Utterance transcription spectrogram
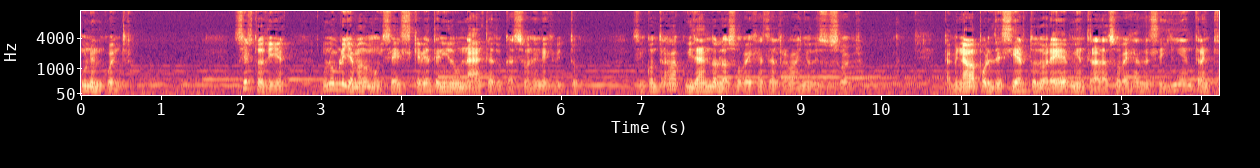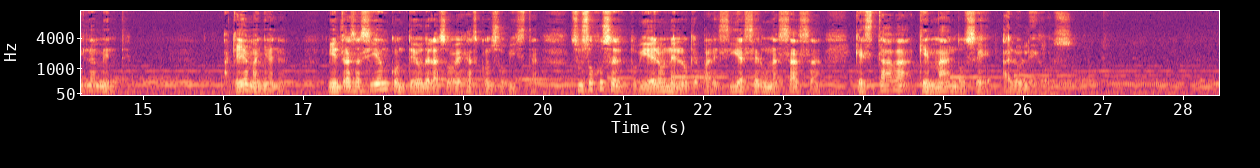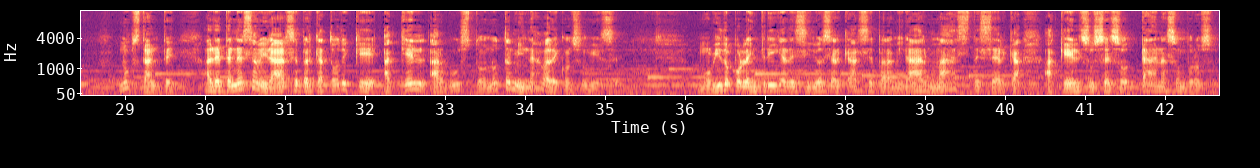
Un encuentro. Cierto día, un hombre llamado Moisés, que había tenido una alta educación en Egipto, se encontraba cuidando las ovejas del rebaño de su suegro. Caminaba por el desierto de Oreb mientras las ovejas le seguían tranquilamente. Aquella mañana, mientras hacía un conteo de las ovejas con su vista, sus ojos se detuvieron en lo que parecía ser una zarza que estaba quemándose a lo lejos. No obstante, al detenerse a mirar, se percató de que aquel arbusto no terminaba de consumirse. Movido por la intriga, decidió acercarse para mirar más de cerca aquel suceso tan asombroso.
